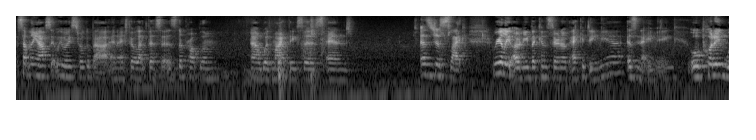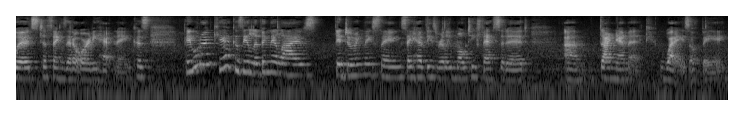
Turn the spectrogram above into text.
something else that we always talk about, and I feel like this is the problem uh, with my thesis and is just like really only the concern of academia is naming or putting words to things that are already happening because people don't care because they're living their lives they're doing these things they have these really multifaceted um, dynamic ways of being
